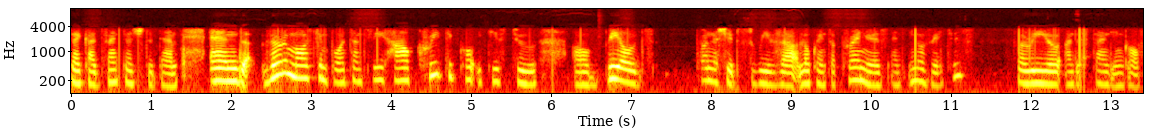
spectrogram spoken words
take advantage to them, and very most importantly, how critical it is to uh, build partnerships with uh, local entrepreneurs and innovators for real understanding of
